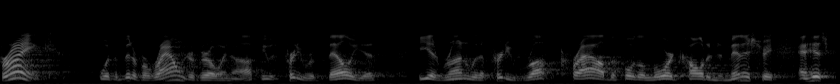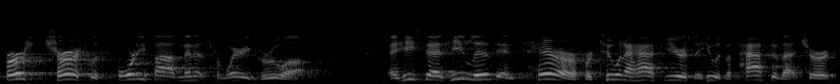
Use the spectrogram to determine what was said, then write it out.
Frank was a bit of a rounder growing up. He was pretty rebellious. He had run with a pretty rough crowd before the Lord called him to ministry. And his first church was 45 minutes from where he grew up. And he said he lived in terror for two and a half years that he was the pastor of that church,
